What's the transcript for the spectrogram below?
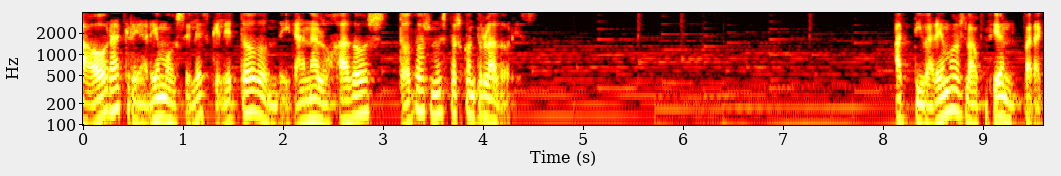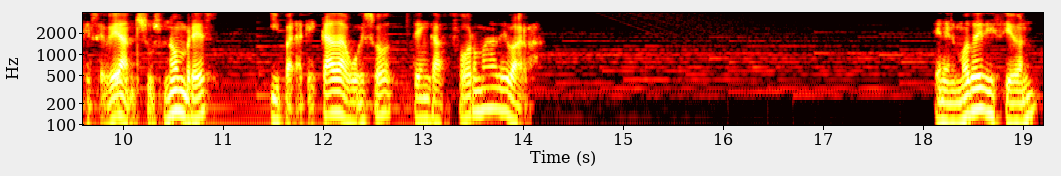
Ahora crearemos el esqueleto donde irán alojados todos nuestros controladores. Activaremos la opción para que se vean sus nombres y para que cada hueso tenga forma de barra. En el modo edición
